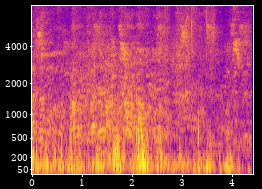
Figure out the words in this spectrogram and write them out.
அதான்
